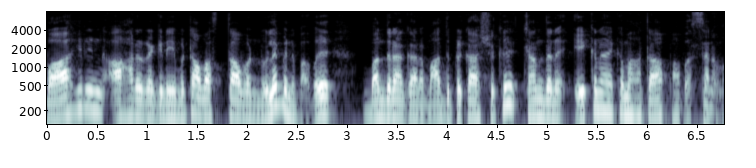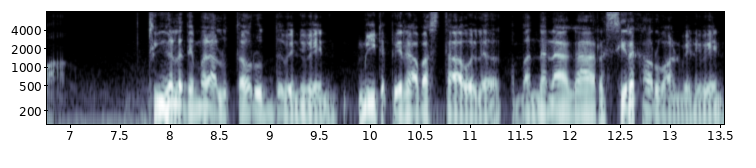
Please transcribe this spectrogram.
බාහිරින් ආහාර රැගෙනීමට අවස්ථාව නොලැබෙන බව බන්ධනාගාර මාධ්‍ය ප්‍රකාශක චන්දන ඒකනායක මහතා පවසනවා. සිංහල දෙමළ අලුත් අවුරුද්ද වෙනුවෙන් මීට පෙර අවස්ථාවල බන්ධනාගාර සිරකරුවන් වෙනුවෙන්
